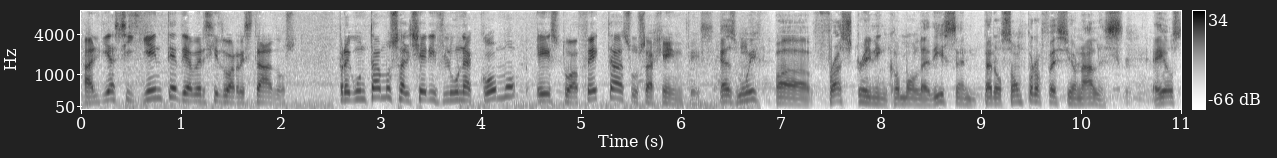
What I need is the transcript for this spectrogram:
al día siguiente de haber sido arrestados. Preguntamos al sheriff Luna cómo esto afecta a sus agentes. Es muy uh, frustrating, como le dicen, pero son profesionales. Ellos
